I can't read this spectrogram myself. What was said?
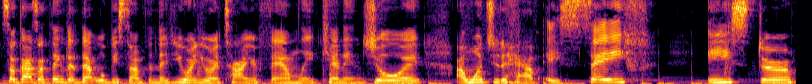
So, guys, I think that that will be something that you and your entire family can enjoy. I want you to have a safe Easter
